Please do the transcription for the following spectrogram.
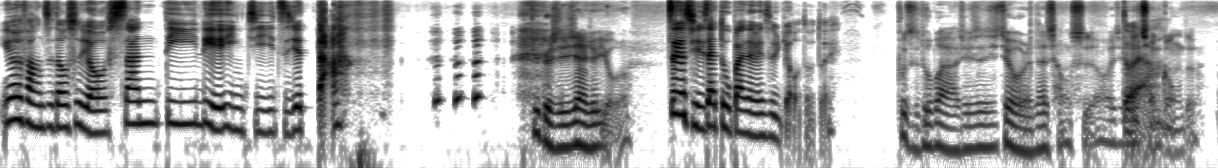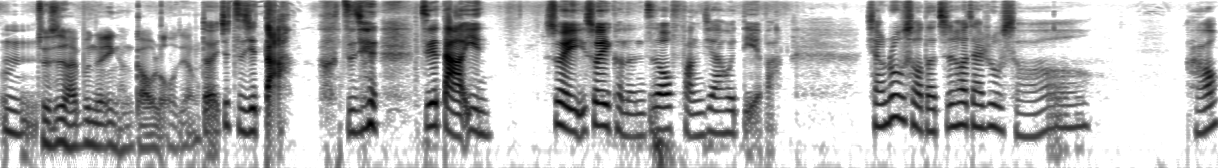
因为房子都是由三 D 列印机直接打。这个其实现在就有了。这个其实，在杜拜那边是有，对不对？不止杜拜啊，其实就有人在尝试，啊而且是成功的。嗯，只是还不能印很高楼这样。对，就直接打，直接直接打印，所以所以可能之后房价会跌吧。想入手的之后再入手，好，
